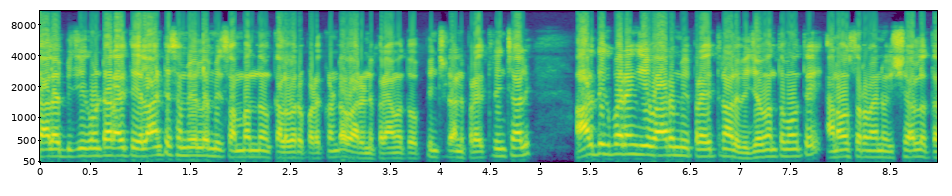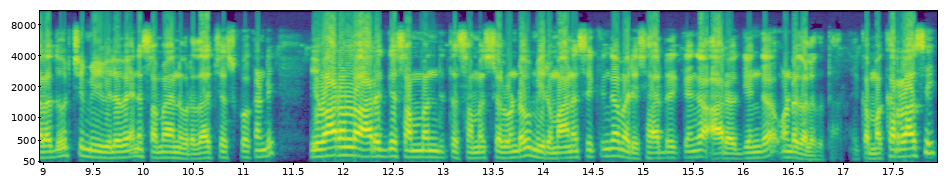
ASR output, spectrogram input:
చాలా బిజీగా ఉంటారు. అయితే ఎలాంటి సమయంలో మీ సంబంధం కలవరపడకుండా వారిని ప్రేమతో ఒప్పించడానికి ప్రయత్నించాలి. ఆర్థిక పరంగా ఈ వారం మీ ప్రయత్నాలు విజయవంతమవుతాయి. అనవసరమైన విషయాల్లో తలదూర్చి మీ విలువైన సమయాన్ని వృధా చేసుకోకండి. ఈ వారంలో ఆరోగ్య సంబంధిత సమస్యలు ఉండవు. మీరు మానసికంగా మరియు శారీరకంగా ఆరోగ్యంగా ఉండగలుగుతారు. ఇక మకర రాశి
